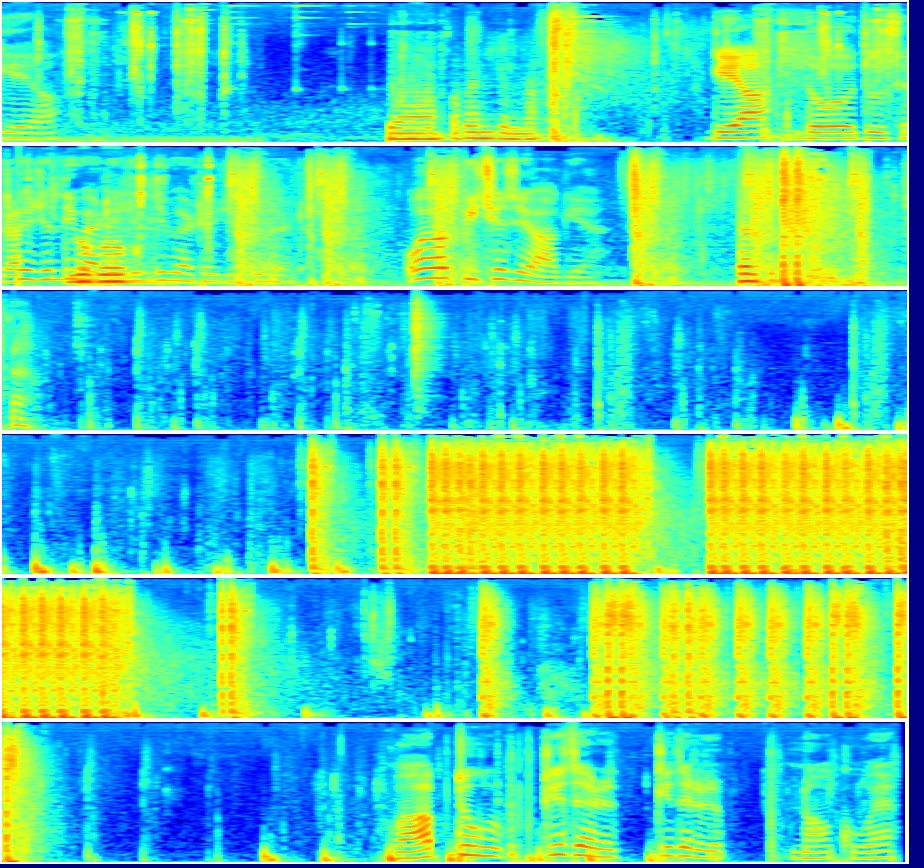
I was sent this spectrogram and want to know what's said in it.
गया। क्या पता नहीं चल रहा गया दो दूसरा। जल्दी बैठो जल्दी बैठो जल्दी बैठो। ओए और पीछे से आ गया। वाप तू किधर किधर नॉक हुआ है?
